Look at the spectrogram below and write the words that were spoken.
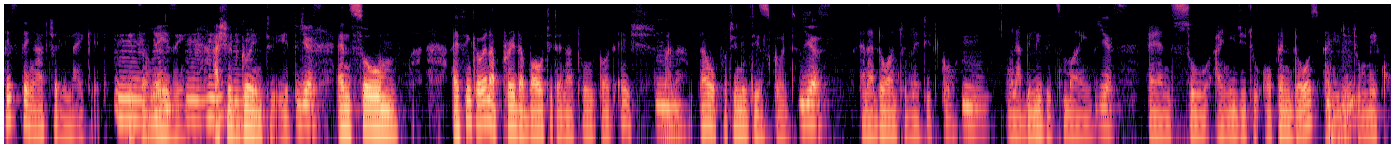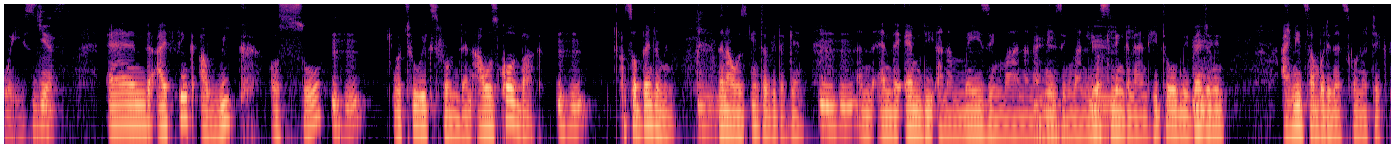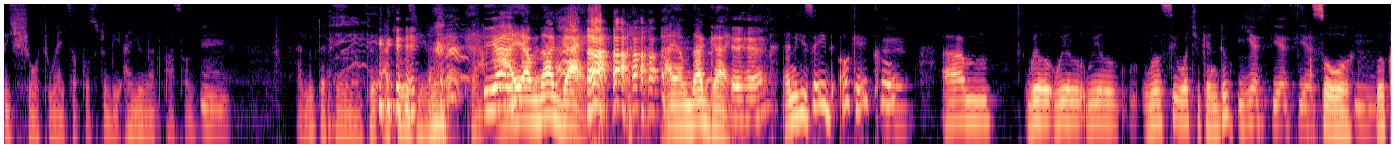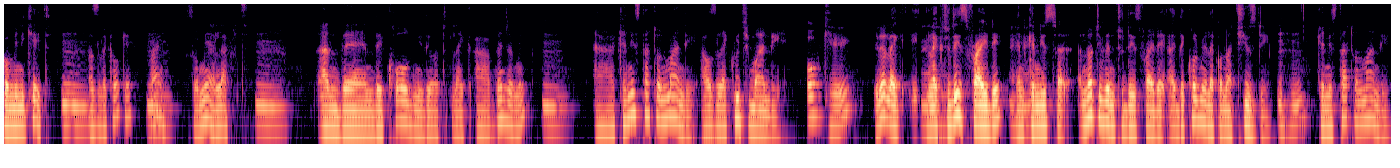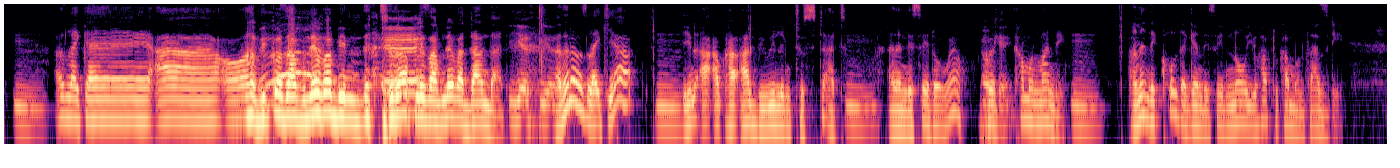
this thing I actually like it. It's amazing. I should go into it. Yes. And so um, I think when I prayed about it and I told God, Ish, man, that opportunity is good. yes And I don't want to let it go. Mm. And I believe it's mine. yes And so I need you to open doors. I need you to make ways. yes And I think a week or so, mm-hmm. or two weeks from then, I was called back. Mm-hmm. So Benjamin, then I was interviewed again, Mm-hmm. and and the MD, an amazing man, an amazing man, Leo Slingerland, he told me, Benjamin, I need somebody that's going to take this show to where it's supposed to be. Are you that person? Mm. I looked at him and I'm t- I told you, Yes. I am that guy. I am that guy. Uh-huh. And he said, "Okay, cool. Um, we'll we'll we'll we'll see what you can do. Yes, yes, yes. So we'll communicate." Mm. I was like, "Okay, fine." So me, I left, Mm. And then they called me. They were like, uh, "Benjamin, Mm. uh, can you start on Monday?" I was like, "Which Monday?" Okay. You know, like i- like today's Friday, and can you start? Not even today's Friday. Uh, they called me like on a Tuesday. Can you start on Monday? Mm. I was like, eh, ah, oh, because I've never been to that place. I've never done that. Yes, yes. And then I was like, yeah, Mm. you know, I, I, I'll be willing to start. Mm. And then they said, oh, well, good, Okay. come on Monday. Mm. And then they called again. They said, no, you have to come on Thursday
